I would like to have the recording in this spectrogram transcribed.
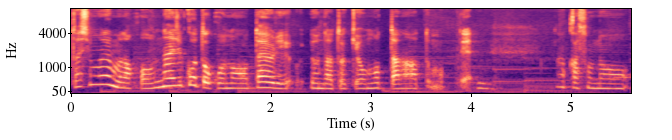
私もでもなんか同じことこのお便り読んだ時思ったなと思って、うん。なんかその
